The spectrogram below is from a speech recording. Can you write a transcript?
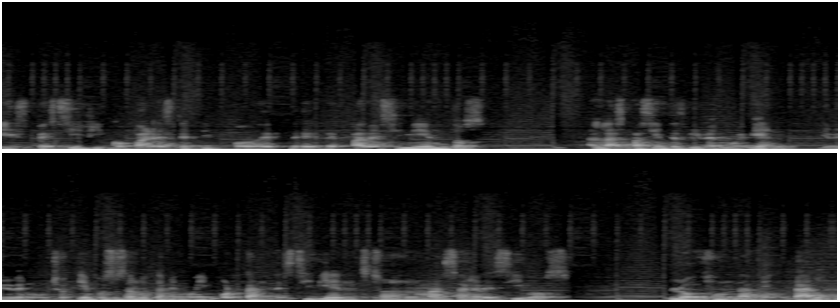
específico para este tipo de, de padecimientos, las pacientes viven muy bien y viven mucho tiempo. Eso es algo también muy importante. Si bien son más agresivos, lo fundamental,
